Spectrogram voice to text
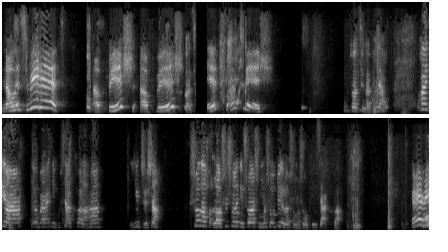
Now let's read it. A fish, a fish. It's a fish. 坐起来，快点，快点儿，要不然你不下课了哈。一直上， 说的老师说你说什么时候对了，什么时候可以下课。Very.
